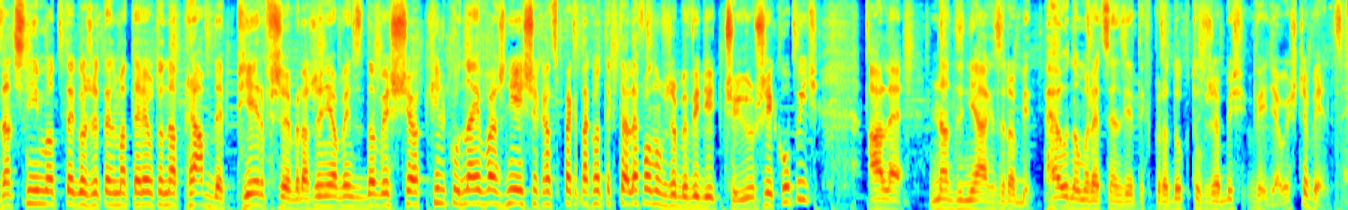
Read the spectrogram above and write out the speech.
Zacznijmy od tego, że ten materiał to naprawdę pierwsze wrażenia, więc dowiesz się o kilku najważniejszych aspektach o tych telefonów, żeby wiedzieć, czy już je kupić, ale na dniach zrobię pełną recenzję tych produktów, żebyś wiedział jeszcze więcej.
